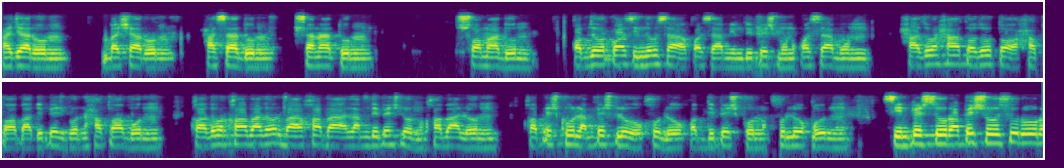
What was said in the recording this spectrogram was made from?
হাজারুন, বাশারুন, হাসাদুন, সানাতুন, সমাদুন। কবজবর ক সিন্ধু কসা মিম মুন কসা মুন। হাজর ত হা, ত, বা দুপেশ বুন, হা, ত, বুন। খদর খ, বা খ, বা, লাম দুপেশ লুন, খ, বা, লুন। খ, পেশ খু, লাম, পেশ লু খুলু দুপেশ কুন খুলু কুন। সিন, পেশ র, পেশ সুরু র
